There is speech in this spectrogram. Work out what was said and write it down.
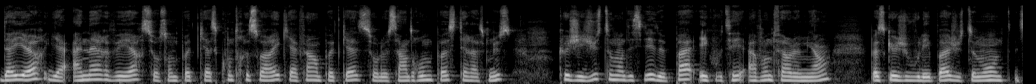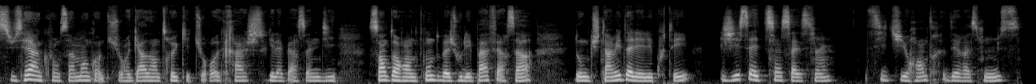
D'ailleurs, il y a Anna RVR sur son podcast Contre-soirée qui a fait un podcast sur le syndrome post-Erasmus que j'ai justement décidé de pas écouter avant de faire le mien parce que je voulais pas justement, tu sais, inconsciemment quand tu regardes un truc et tu recraches ce que la personne dit sans t'en rendre compte, bah, je voulais pas faire ça. Donc je t'invite à aller l'écouter. J'ai cette sensation, si tu rentres d'Erasmus,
